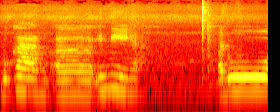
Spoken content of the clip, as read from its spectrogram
Bukan uh, ini. Aduh.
